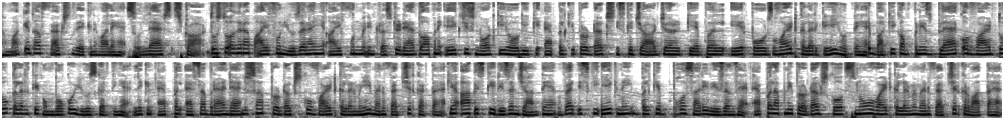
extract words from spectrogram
धमाकेदार फैक्ट्स देखने वाले हैं। सो लेट्स स्टार्ट दोस्तों अगर आप आईफोन यूज़र है या आईफोन में इंटरेस्टेड है तो आपने एक चीज़ नोट की होगी की एप्पल की प्रोडक्ट इसके charger cable AirPods white colour के ही होते हैं। बाकी कंपनीज़ ब्लैक और व्हाइट दो कलर के कम्बो को यूज़ करती है। लेकिन एप्पल ऐसा ब्रांड है जो सब प्रोडक्ट्स को व्हाइट कलर में ही मैनुफेक्चर करता है। क्या आप इसकी रीजन जानते हैं? वेल इसकी एक नहीं, बल्कि बहुत सारी रीजन है। एप्पल अपनी प्रोडक्ट्स को स्नो व्हाइट कलर में मैन्युफैक्चर करवाता है।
